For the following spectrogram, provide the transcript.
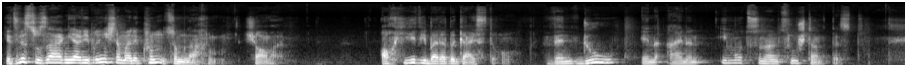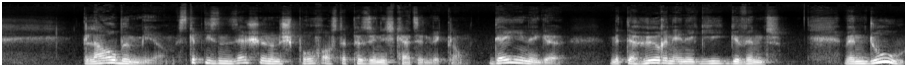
Jetzt wirst du sagen, ja, wie bringe ich denn meine Kunden zum Lachen? Schau mal. Auch hier wie bei der Begeisterung. Wenn du in einem emotionalen Zustand bist, glaube mir, es gibt diesen sehr schönen Spruch aus der Persönlichkeitsentwicklung derjenige mit der höheren Energie gewinnt. Wenn du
